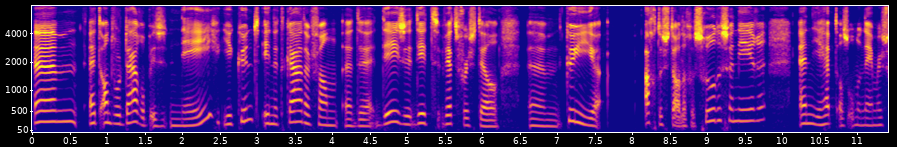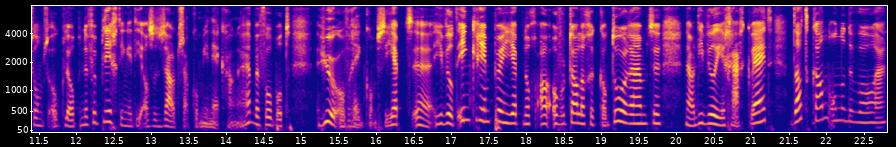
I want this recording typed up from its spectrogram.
Um, het antwoord daarop is nee. Je kunt in het kader van uh, de, deze, dit wetsvoorstel um, kun je je achterstallige schulden saneren. En je hebt als ondernemer soms ook lopende verplichtingen die als een zoutzak om je nek hangen. Hè? Bijvoorbeeld huurovereenkomsten. Je, hebt, uh, je wilt inkrimpen, je hebt nog overtallige kantoorruimte. Nou, die wil je graag kwijt. Dat kan onder de WOA.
